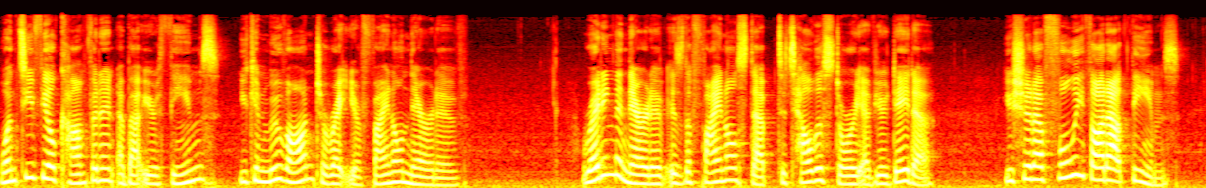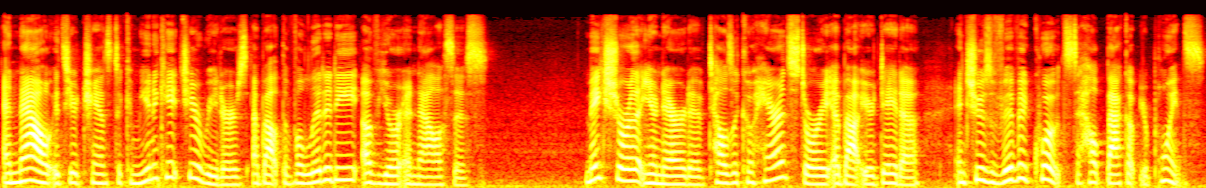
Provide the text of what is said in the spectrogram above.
Once you feel confident about your themes, you can move on to write your final narrative. Writing the narrative is the final step to tell the story of your data. You should have fully thought out themes, and now it's your chance to communicate to your readers about the validity of your analysis. Make sure that your narrative tells a coherent story about your data and choose vivid quotes to help back up your points.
